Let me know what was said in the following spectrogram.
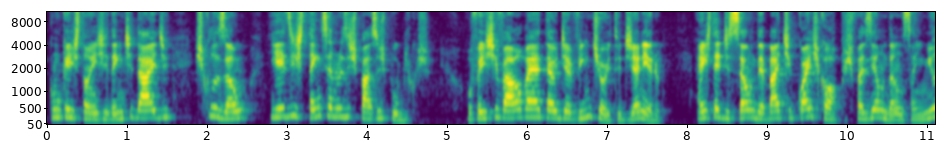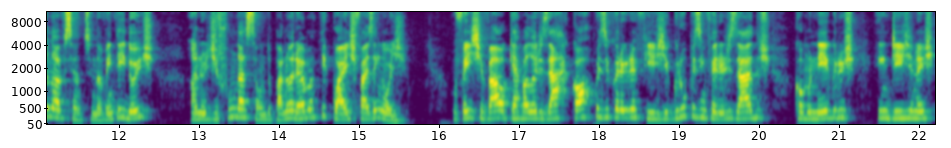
com questões de identidade, exclusão e existência nos espaços públicos. O festival vai até o dia 28 de janeiro. Esta edição debate quais corpos faziam dança em 1992, ano de fundação do Panorama, e quais fazem hoje. O festival quer valorizar corpos e coreografias de grupos inferiorizados, como negros, indígenas,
